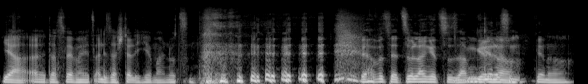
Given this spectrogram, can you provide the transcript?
Ja, äh, das werden wir jetzt an dieser Stelle hier mal nutzen. Wir haben uns jetzt so lange zusammengerissen. Genau, genau.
